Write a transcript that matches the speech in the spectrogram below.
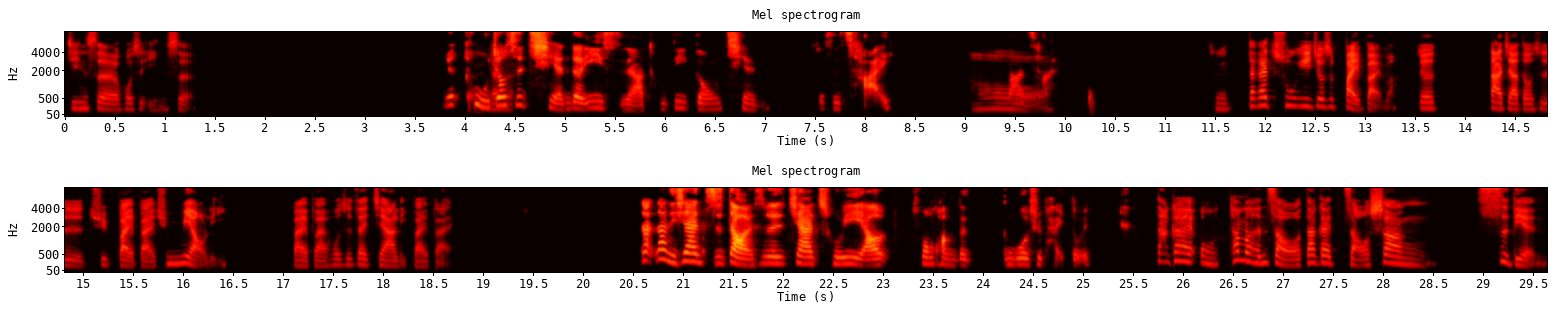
金色或是银色。因为土就是钱的意思啊，土地公钱就是财，哦，发财。所以大概初一就是拜拜嘛，就大家都是去拜拜，去庙里拜拜，或是在家里拜拜。那那你现在知道，是不是现在初一也要疯狂的跟过去排队？大概哦，他们很早哦，大概早上四点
